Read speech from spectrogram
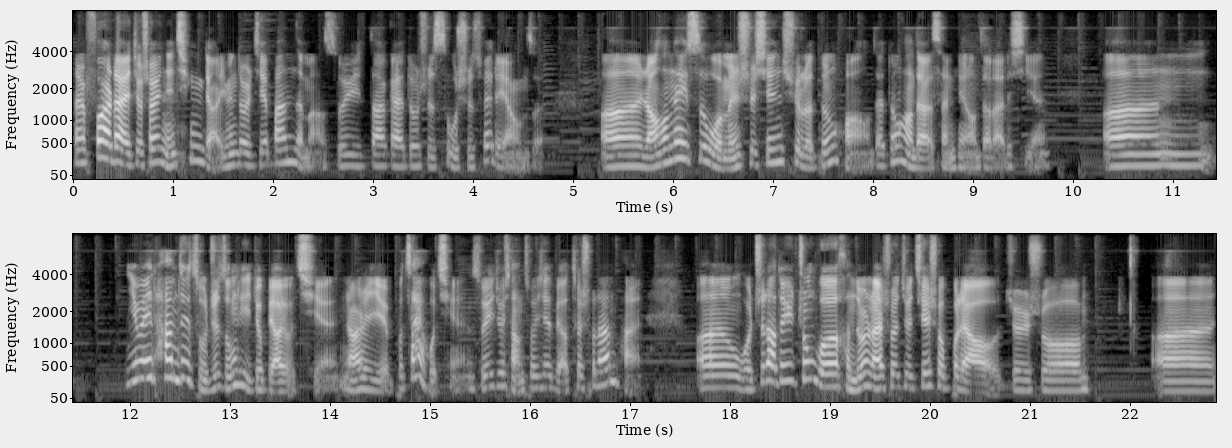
但是富二代就稍微年轻一点，因为都是接班的嘛，所以大概都是四五十岁的样子。嗯，然后那次我们是先去了敦煌，在敦煌待了三天，然后再来的西安。嗯，因为他们这组织总体就比较有钱，然后也不在乎钱，所以就想做一些比较特殊的安排。嗯，我知道对于中国很多人来说就接受不了，就是说，呃，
